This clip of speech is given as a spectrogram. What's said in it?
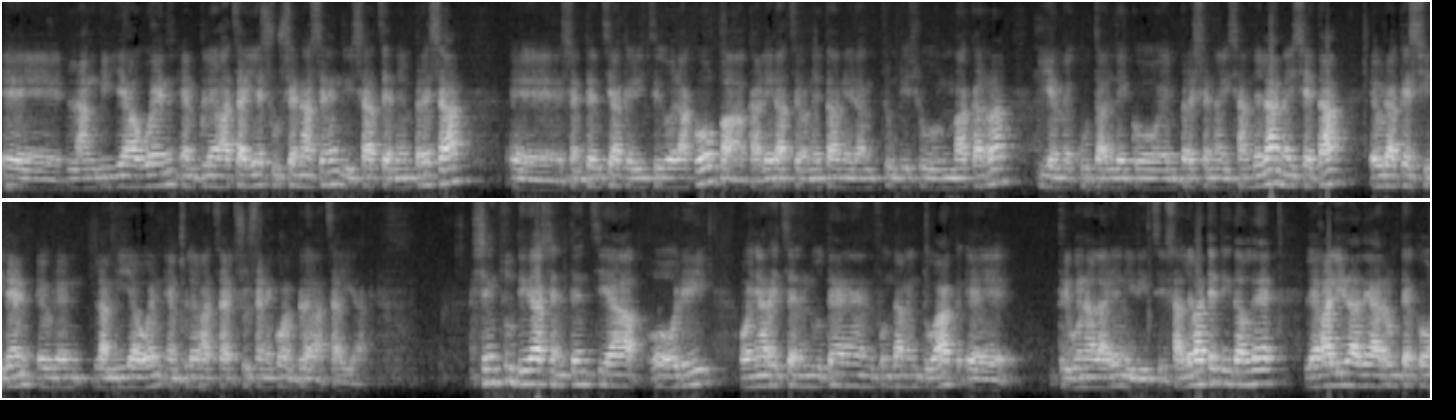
e, langile hauen enplegatzaile zuzena zen gizatzen enpresa, e, sententziak eritzi duelako, ba, kaleratze honetan erantzunkizun bakarra, IMQ taldeko enpresena izan dela, naiz eta eurak ez ziren euren langile hauen enplegatzai, zuzeneko enplegatzaileak. Zeintzu dira sententzia hori oinarritzen duten fundamentuak e, tribunalaren iritzi. Alde batetik daude legalidade arrunteko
